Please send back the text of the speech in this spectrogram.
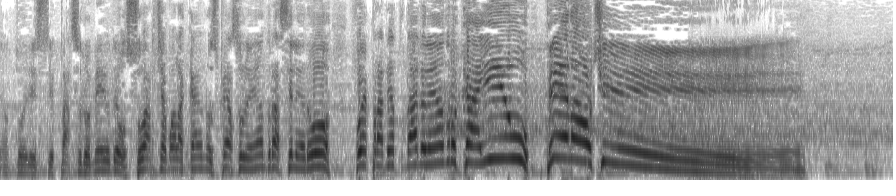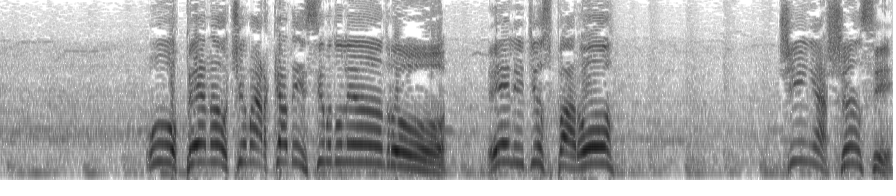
Tentou esse passe no meio, deu sorte, a bola caiu nos pés do Leandro, acelerou, foi para dentro da área, Leandro caiu, pênalti! O pênalti marcado em cima do Leandro. Ele disparou, tinha chance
